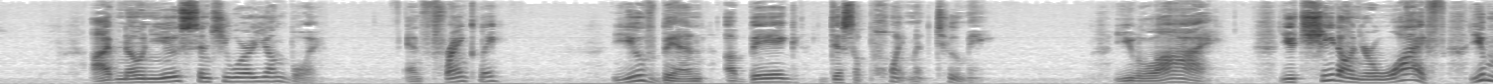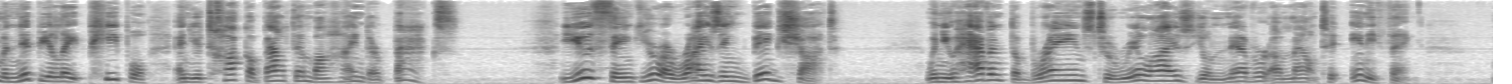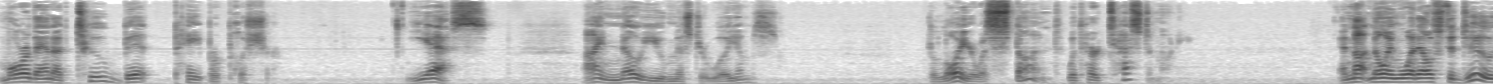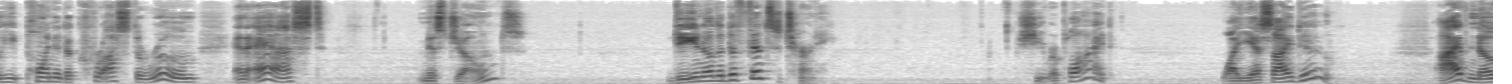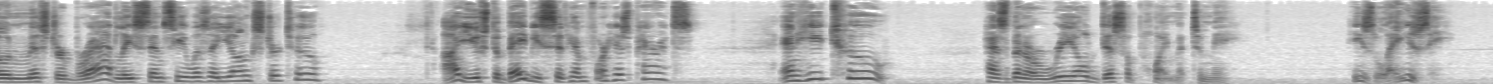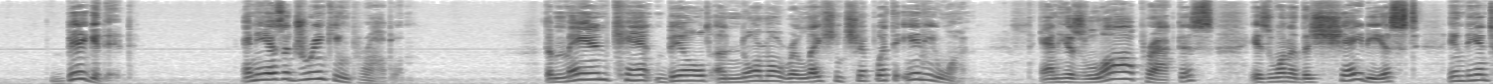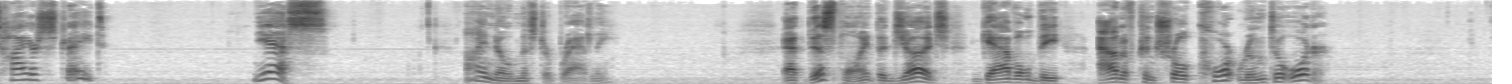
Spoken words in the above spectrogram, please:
I've known you since you were a young boy. And frankly, you've been a big disappointment to me. You lie. You cheat on your wife. You manipulate people and you talk about them behind their backs. You think you're a rising big shot when you haven't the brains to realize you'll never amount to anything more than a two bit paper pusher. Yes, I know you, Mr. Williams. The lawyer was stunned with her testimony. And not knowing what else to do, he pointed across the room and asked, Miss Jones, do you know the defense attorney? She replied, Why, yes, I do. I've known Mr. Bradley since he was a youngster, too. I used to babysit him for his parents. And he, too, has been a real disappointment to me. He's lazy, bigoted, and he has a drinking problem. The man can't build a normal relationship with anyone, and his law practice is one of the shadiest in the entire state. Yes, I know Mr. Bradley. At this point, the judge gavelled the out of control courtroom to order.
